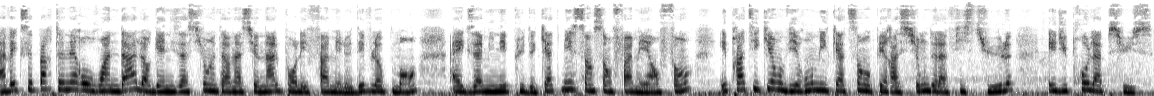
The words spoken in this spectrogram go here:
Avec ses partenaires au Rwanda, l'Organisation internationale pour les femmes et le développement a examiné plus de 4500 femmes et enfants et pratiqué environ 1400 opérations de la fistule et du prolapsus,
